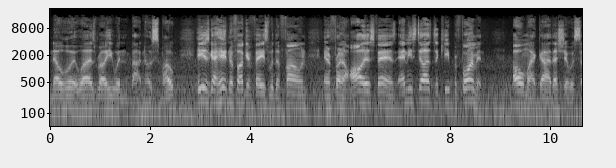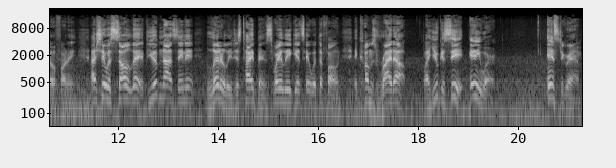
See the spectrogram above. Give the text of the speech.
know who it was, bro, he wouldn't about no smoke. He just got hit in the fucking face with a phone in front of all his fans, and he still has to keep performing. Oh my god, that shit was so funny. That shit was so lit. If you have not seen it, literally just type in Swae Lee gets hit with the phone. It comes right up. Like you can see it anywhere. Instagram,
